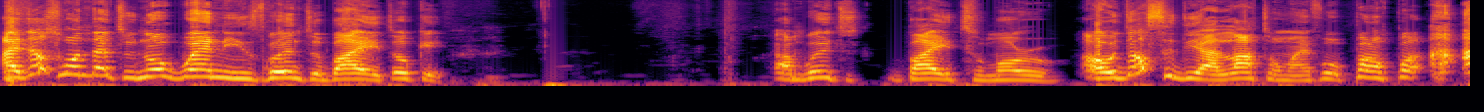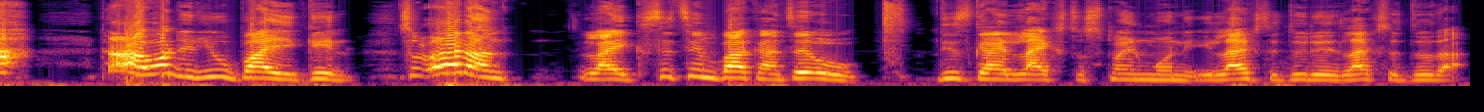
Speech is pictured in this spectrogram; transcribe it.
I just wanted to know when he's going to buy it. Okay. I'm going to buy it tomorrow. I will just see the alert on my phone. Pam, pam. Ah, ah, Dara, what did you buy again? So rather than like sitting back and say, oh, this guy likes to spend money. He likes to do this, he likes to do that.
